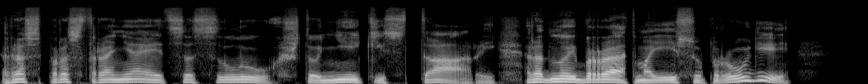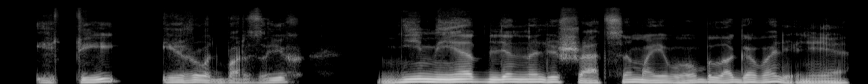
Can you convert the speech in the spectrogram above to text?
распространяется слух, что некий старый родной брат моей супруги, и ты, и род Борзых немедленно лишаться моего благоволения.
